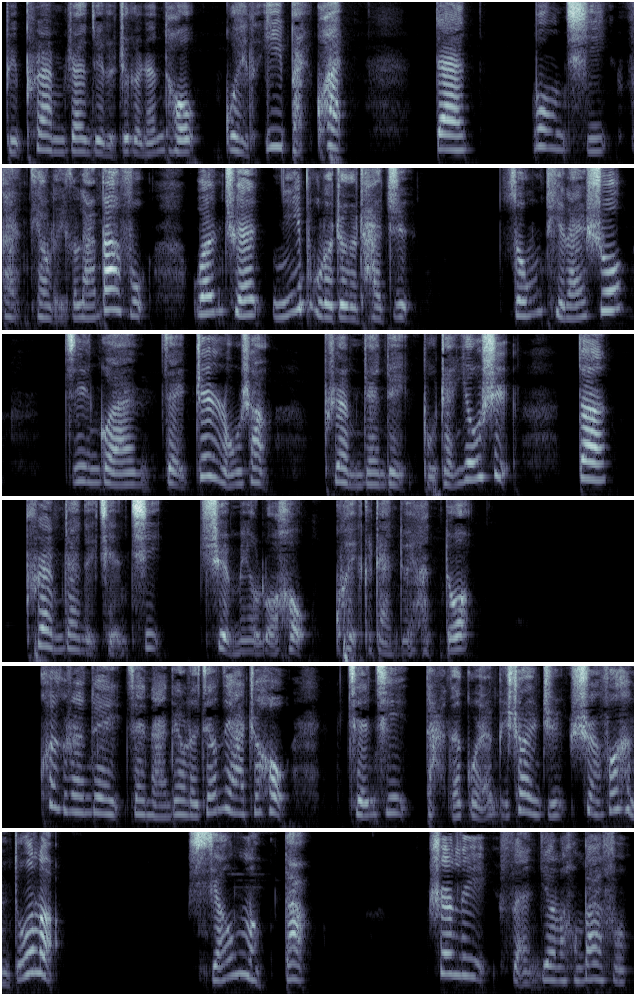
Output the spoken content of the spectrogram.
比 Prime 战队的这个人头贵了一百块，但梦琪反掉了一个蓝 buff，完全弥补了这个差距。总体来说，尽管在阵容上 Prime 战队不占优势，但 Prime 战队前期却没有落后 Quick 战队很多。Quick 战队在拿掉了姜子牙之后，前期打的果然比上一局顺风很多了。小冷道，胜利反掉了红 buff，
